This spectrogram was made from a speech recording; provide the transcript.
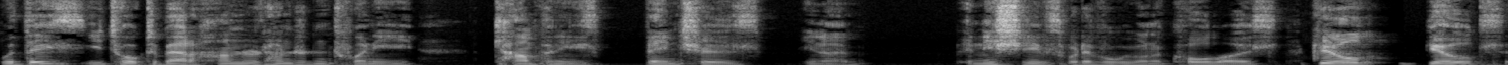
With these, you talked about 100, 120 companies, ventures, you know, initiatives, whatever we want to call those. Guild guilds.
